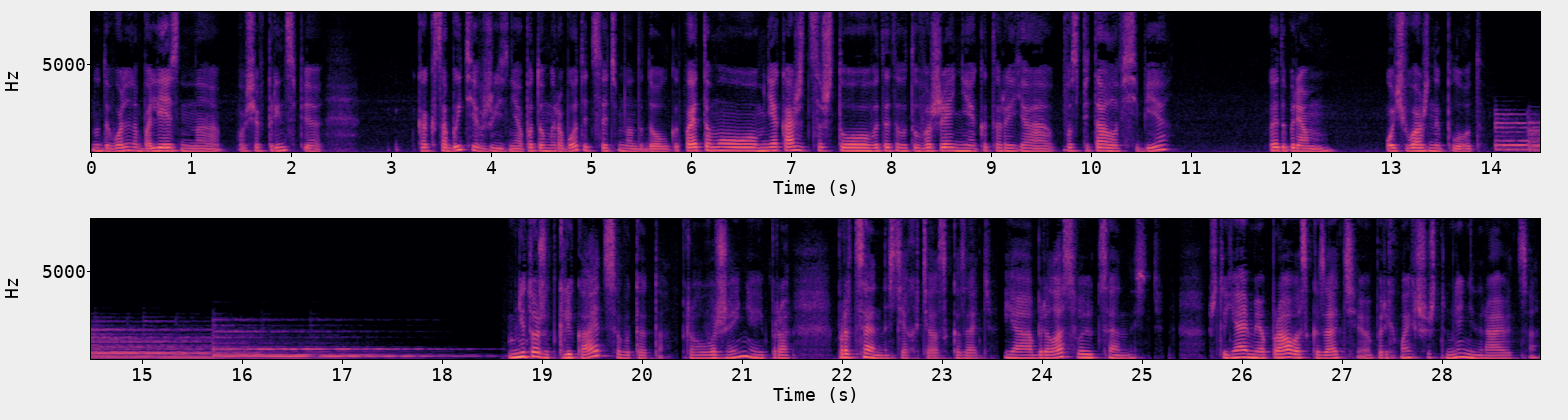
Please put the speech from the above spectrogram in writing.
ну, довольно болезненно вообще, в принципе, как событие в жизни, а потом и работать с этим надо долго. Поэтому мне кажется, что вот это вот уважение, которое я воспитала в себе, это прям очень важный плод. Мне тоже откликается вот это про уважение и про, про ценность, я хотела сказать. Я обрела свою ценность, что я имею право сказать э, парикмахерше, что мне не нравится,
